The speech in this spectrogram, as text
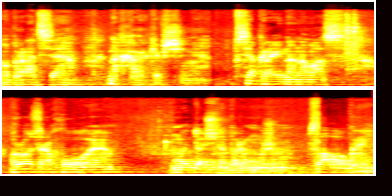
операція на Харківщині. Вся країна на вас розраховує. Ми точно переможемо. Слава Україні!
